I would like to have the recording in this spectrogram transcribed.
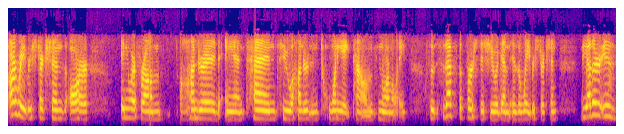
our weight restrictions are anywhere from 110 to 128 pounds normally. So, so that's the first issue. Again, is a weight restriction. The other is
